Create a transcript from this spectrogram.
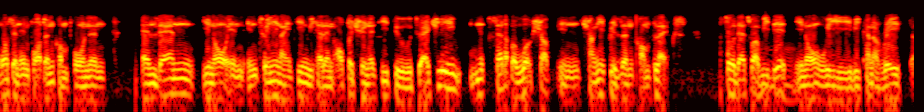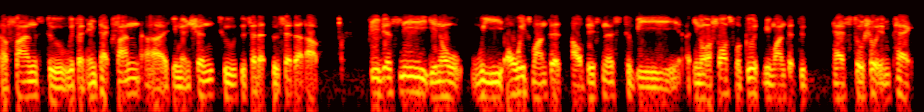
was an important component. And then, you know, in, in 2019, we had an opportunity to, to actually set up a workshop in Changi Prison Complex. So that's what we did. You know, we, we kind of raised uh, funds to with an impact fund, uh, as you mentioned, to to set that to set that up. Previously, you know, we always wanted our business to be, you know, a force for good. We wanted to have social impact,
